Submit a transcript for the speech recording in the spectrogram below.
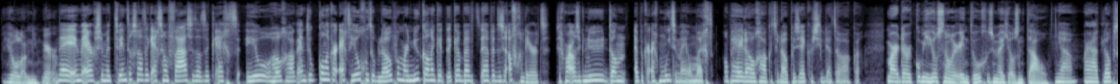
heel lang niet meer. Nee, in, ergens in mijn twintig zat ik echt zo'n fase dat ik echt heel hoog hak. En toen kon ik er echt heel goed op lopen. Maar nu kan ik het, ik heb het, heb het dus afgeleerd. Zeg maar, als ik nu, dan heb ik er echt moeite mee om echt op hele hoge hakken te lopen. Zeker stiletto hakken. Maar daar kom je heel snel weer in, toch? Is een beetje als een taal. Ja, maar ja, het loopt,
